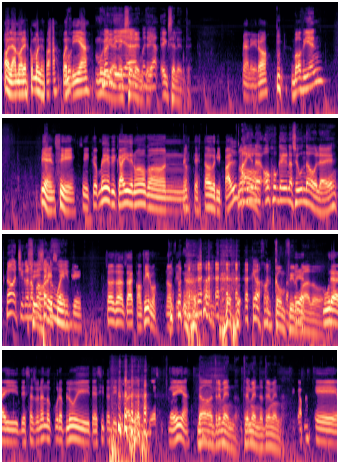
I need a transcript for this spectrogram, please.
Hola, amores, ¿cómo les va? Buen día. Muy Buen bien, día, excelente. buen día. Excelente. Me alegró. ¿Vos bien? Bien, sí, sí, que medio que caí de nuevo con este estado gripal. No. Hay una, ojo que hay una segunda ola, ¿eh? No, chicos, no Sí. puedo Sí, bajar Sí, un wave. sí. Yo ya, ya confirmo. No, que, no, Qué bajón. Confirmado. cura y desayunando cura blue y tecito antigripal de día. No, tremendo, tremendo, tremendo. Capaz que.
